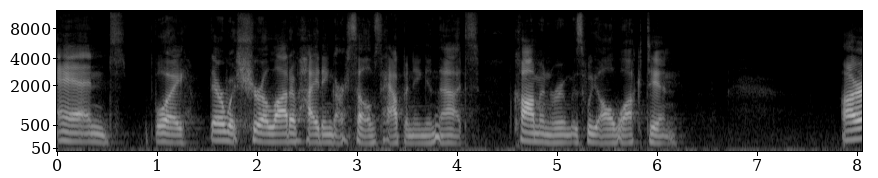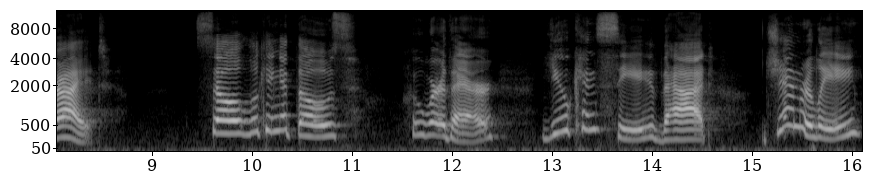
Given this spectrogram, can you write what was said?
and boy, there was sure a lot of hiding ourselves happening in that common room as we all walked in. All right. So, looking at those who were there, you can see that generally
